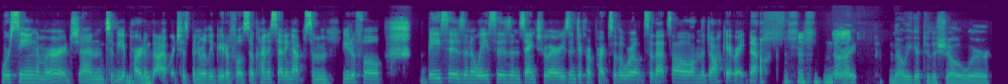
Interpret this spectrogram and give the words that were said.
we're seeing emerge and to be a part mm-hmm. of that, which has been really beautiful. So, kind of setting up some beautiful bases and oases and sanctuaries in different parts of the world. So, that's all on the docket right now. all right. Now we get to the show where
